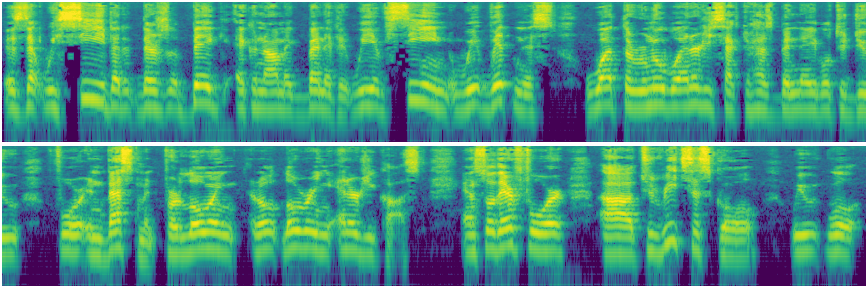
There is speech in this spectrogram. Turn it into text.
is that we see that there's a big economic benefit. We have seen, we witnessed what the renewable energy sector has been able to do for investment, for lowering lowering energy costs, and so therefore, uh, to reach this goal, we will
